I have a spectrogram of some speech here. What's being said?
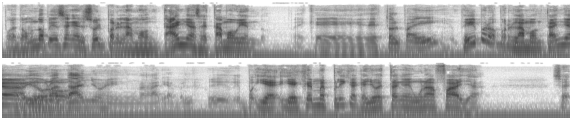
porque todo el mundo piensa en el sur, pero en la montaña se está moviendo. Es que es todo el país. Sí, pero, pero en la montaña... Ha habido uno- más daños en unas áreas, ¿verdad? Sí, Y, y es que él me explica que ellos están en una falla. O sea,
